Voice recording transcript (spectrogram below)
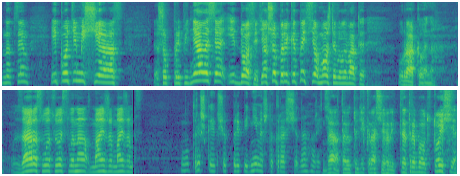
над цим, і потім іще раз, щоб припіднялася і досить. Якщо перекипить, все, можете виливати у раковину. Зараз ось ось вона майже майже. Ну, трішки, якщо припіднімеш, то краще, да, горить? Да, тоді краще горить. Це треба от той ще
